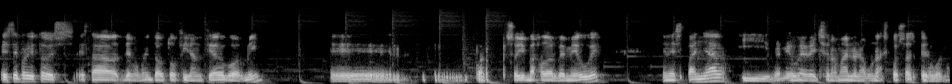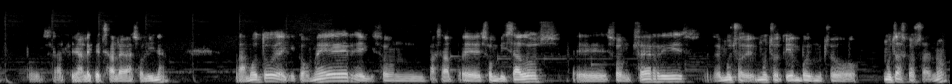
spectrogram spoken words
este proyecto es, está de momento autofinanciado por mí. Eh, bueno, soy embajador BMW en España y BMW me ha hecho una mano en algunas cosas, pero bueno, pues al final hay que echarle gasolina a la moto hay que comer, y son, eh, son visados, eh, son ferries, es mucho, mucho tiempo y mucho, muchas cosas, ¿no?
